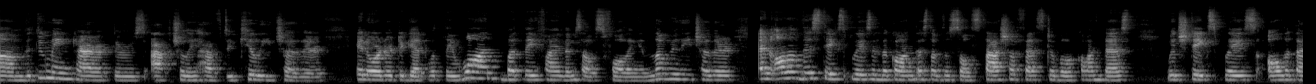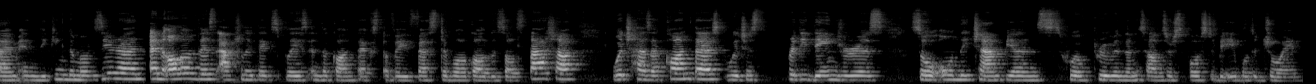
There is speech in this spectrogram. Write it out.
um, the two main characters actually have to kill each other in order to get what they want, but they find themselves falling in love with each other. And all of this takes place in the contest of the Solstasia Festival contest, which takes place all the time in the Kingdom of Ziran. And all of this actually takes place in the context of a festival called the Solstasia, which has a contest which is pretty dangerous, so only champions who have proven themselves are supposed to be able to join.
